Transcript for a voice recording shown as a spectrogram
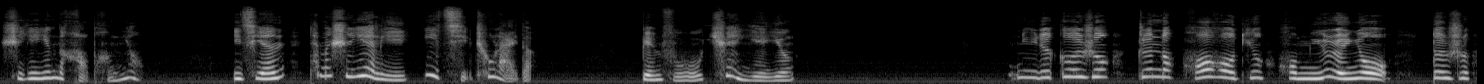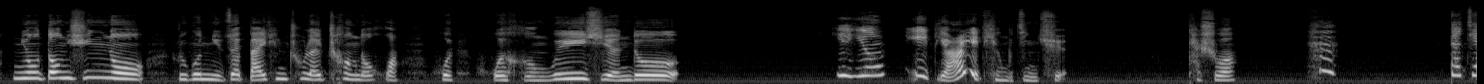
是夜莺的好朋友，以前他们是夜里一起出来的。蝙蝠劝夜莺：“你的歌声真的好好听，好迷人哟。但是你要当心哦，如果你在白天出来唱的话，会会很危险的。”夜莺。一点儿也听不进去。他说：“哼，大家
